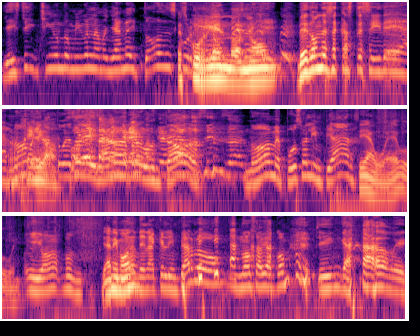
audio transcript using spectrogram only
Y ahí estoy chingo un domingo en la mañana y todo escurriendo. Escurriendo, no. ¿De dónde sacaste esa idea, No, me Rogelio? deja tú eso Por de eso ya no no me preguntó. No, me puso a limpiar. Sí, a huevo, güey. Y yo, pues, Ya ni modo. tenía que limpiarlo. No sabía cómo. Chingado, güey.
